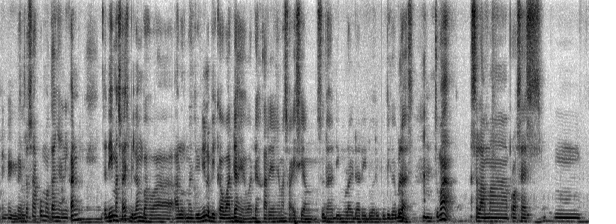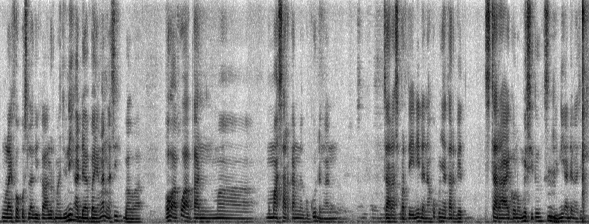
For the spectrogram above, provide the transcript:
Gitu. Terus aku mau tanya nih kan tadi Mas Faiz bilang bahwa alur maju ini lebih ke wadah ya wadah karyanya Mas Faiz yang sudah dimulai dari 2013 cuma selama proses mm, mulai fokus lagi ke alur maju ini ada bayangan gak sih bahwa oh aku akan me- memasarkan laguku dengan cara seperti ini dan aku punya target secara ekonomis itu segini ada gak sih Mas?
